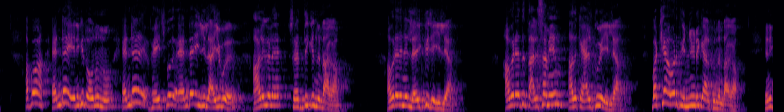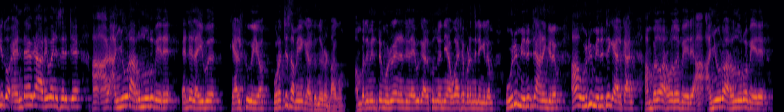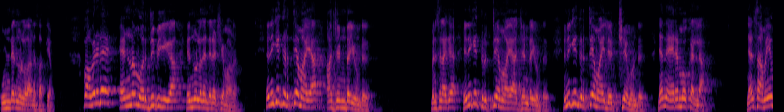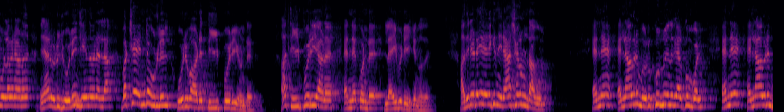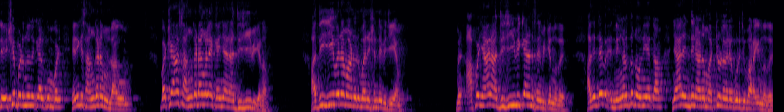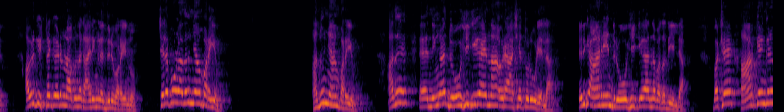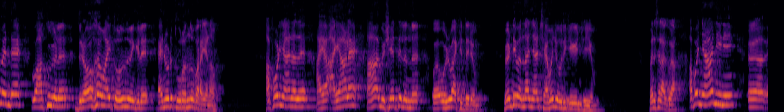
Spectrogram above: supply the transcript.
അപ്പോൾ എന്റെ എനിക്ക് തോന്നുന്നു എന്റെ ഫേസ്ബുക്ക് എന്റെ ഈ ലൈവ് ആളുകൾ ശ്രദ്ധിക്കുന്നുണ്ടാകാം. അവരതിനെ ലൈക്ക് ചെയ്യില്ല. അവരത് തത്സമയം അത് കേൾക്കുകയില്ല. പക്ഷെ അവർ പിന്നീട് കേൾക്കുന്നുണ്ടാകാം. എനിക്ക് എന്റെ ഒരു അറിവനുസരിച്ച് അഞ്ഞൂറ് അറുന്നൂറ് പേര് എന്റെ ലൈവ് കേൾക്കുകയോ കുറച്ച് സമയം കേൾക്കുന്നവരുണ്ടാകും. അമ്പത് മിനിറ്റ് മുഴുവൻ എന്റെ ലൈവ് കേൾക്കുന്നു എന്ന് അവകാശപ്പെടുന്നില്ലെങ്കിലും ഒരു മിനിറ്റ് ആണെങ്കിലും ആ ഒരു മിനിറ്റ് കേൾക്കാൻ അമ്പതോ അറുപതോ പേര് അഞ്ഞൂറോ അറുന്നൂറോ പേര് ഉണ്ടെന്നുള്ളതാണ് സത്യം. അപ്പോൾ അവരുടെ എണ്ണം വർദ്ധിപ്പിക്കുക എന്നുള്ളത് എന്റെ ലക്ഷ്യമാണ്. എനിക്ക് കൃത്യമായ അജണ്ടയുണ്ട്. മനസ്സിലാക്കുക? എനിക്ക് കൃത്യമായ അജണ്ടയുണ്ട്. എനിക്ക് കൃത്യമായ ലക്ഷ്യമുണ്ട്. ഞാൻ നേരം പോക്കല്ല ഞാൻ സമയമുള്ളവനാണ് ഞാൻ ഒരു ജോലിയും ചെയ്യുന്നവനല്ല പക്ഷേ എന്റെ ഉള്ളിൽ ഒരുപാട് തീപ്പൊരിയുണ്ട്. ആ തീപ്പൊരിയാണ് എന്നെ കൊണ്ട് ലൈവ് ഇടിയിക്കുന്നത്. അതിനിടയിൽ എനിക്ക് നിരാശകളുണ്ടാകും. എന്നെ എല്ലാവരും വെറുക്കുന്നു എന്ന് കേൾക്കുമ്പോൾ എന്നെ എല്ലാവരും ദേഷ്യപ്പെടുന്നു എന്ന് കേൾക്കുമ്പോൾ എനിക്ക് സങ്കടമുണ്ടാകും. പക്ഷെ ആ സങ്കടങ്ങളെയൊക്കെ ഞാൻ അതിജീവിക്കണം. അതിജീവനമാണ് ഒരു മനുഷ്യന്റെ വിജയം. അപ്പോൾ ഞാൻ അതിജീവിക്കാനാണ് ശ്രമിക്കുന്നത്. അതിന്റെ നിങ്ങൾക്ക് തോന്നിയേക്കാം ഞാൻ എന്തിനാണ് മറ്റുള്ളവരെ കുറിച്ച് പറയുന്നത്? അവർക്ക് ഇഷ്ടക്കേടുണ്ടാക്കുന്ന കാര്യങ്ങൾ എന്തിനു പറയുന്നു? ചിലപ്പോൾ അതും ഞാൻ പറയും. അതും ഞാൻ പറയും. അത് നിങ്ങളെ ദ്രോഹിക്കുക എന്ന ഒരാശയത്തോടു കൂടിയല്ല. എനിക്ക് ആരെയും ദ്രോഹിക്കുക എന്ന പദ്ധതിയില്ല. പക്ഷേ ആർക്കെങ്കിലും എന്റെ വാക്കുകൾ ദ്രോഹമായി തോന്നുന്നുവെങ്കിൽ എന്നോട് തുറന്നു പറയണം. അപ്പോൾ ഞാനത് അയാ അയാളെ ആ വിഷയത്തിൽ നിന്ന് ഒഴിവാക്കി തരും വേണ്ടി വന്നാൽ ഞാൻ ക്ഷമ ചോദിക്കുകയും ചെയ്യും. മനസ്സിലാക്കുക? അപ്പോൾ ഞാൻ ഇനി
